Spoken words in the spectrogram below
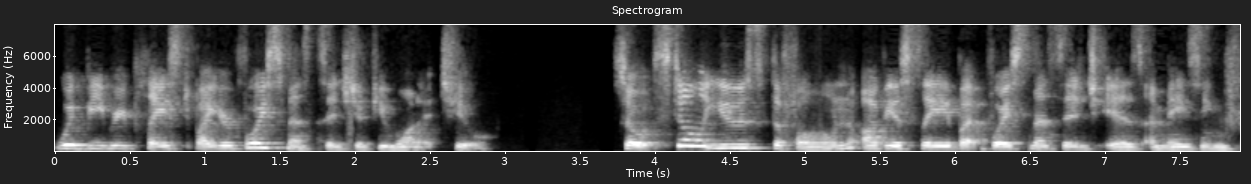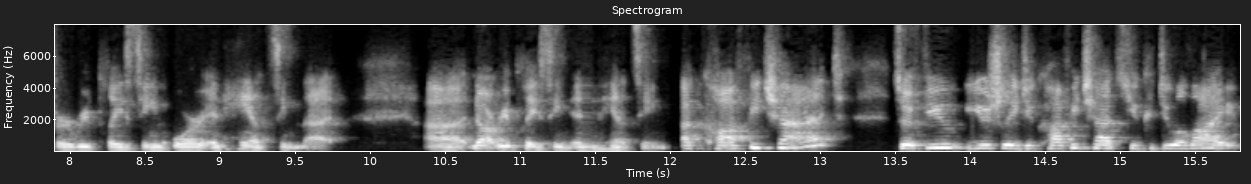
would be replaced by your voice message if you want it to. So still use the phone, obviously, but voice message is amazing for replacing or enhancing that. Uh, not replacing, enhancing. A coffee chat. So if you usually do coffee chats, you could do a live.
